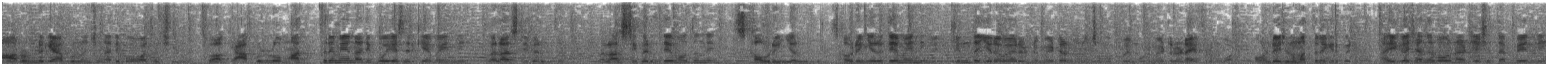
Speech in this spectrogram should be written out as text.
ఆ రెండు గ్యాపుల నుంచి నది పోవాల్సి వచ్చింది సో ఆ గ్యాపుల్లో మాత్రమే నది పోయేసరికి ఏమైంది? వెలాసిటీ పెరుగుతుంది. వెలాసిటీ పెరిగితే ఏమవుతుంది? స్కౌరింగ్ జరుగుతుంది. స్కౌరింగ్ జరిగితే ఏమైంది? కింద ఇరవై రెండు మీటర్ల నుంచి ముప్పై మూడు మీటర్ల డైఫ్రమ్ వాల్ ఫౌండేషన్ మొత్తం ఎగిరిపోయింది. పైగా చంద్రబాబు నాయుడు చేసి తప్పింది?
